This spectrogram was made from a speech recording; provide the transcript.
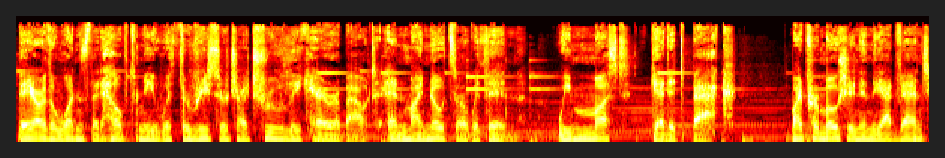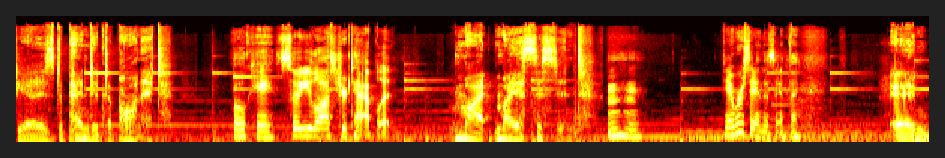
They are the ones that helped me with the research I truly care about, and my notes are within. We must get it back. My promotion in the Advantia is dependent upon it. Okay, so you lost your tablet. My my assistant. Mm-hmm. Yeah, we're saying the same thing. And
